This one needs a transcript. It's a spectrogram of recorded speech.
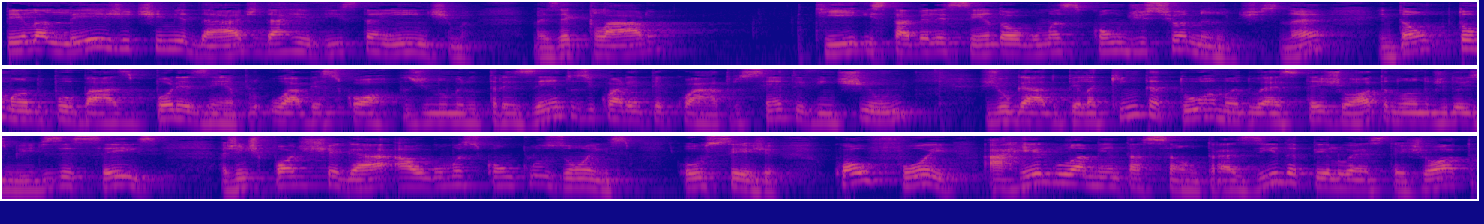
pela legitimidade da revista íntima, mas é claro que estabelecendo algumas condicionantes, né? Então, tomando por base, por exemplo, o habeas corpus de número 344-121, julgado pela quinta turma do STJ no ano de 2016, a gente pode chegar a algumas conclusões, ou seja, qual foi a regulamentação trazida pelo STJ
